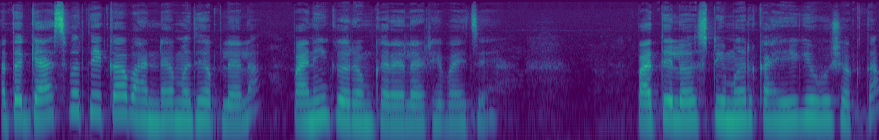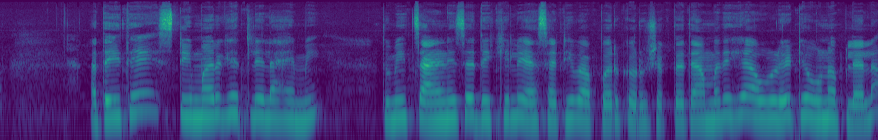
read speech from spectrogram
आता गॅसवरती एका भांड्यामध्ये आपल्याला पाणी गरम करायला ठेवायचे. पातेलं स्टीमर काहीही घेऊ शकता. आता इथे स्टीमर घेतलेला आहे मी. तुम्ही चाळणीचा देखील यासाठी वापर करू शकता. त्यामध्ये हे आवळे ठेवून आपल्याला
